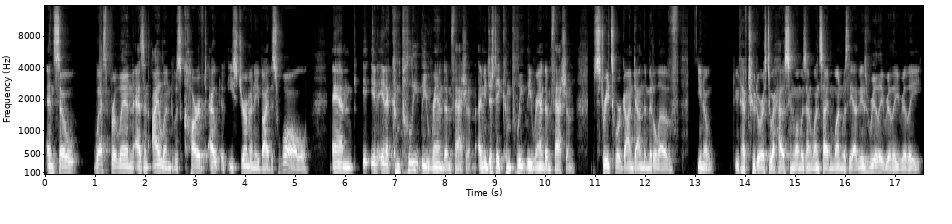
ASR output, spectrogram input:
and so West Berlin as an island was carved out of East Germany by this wall and in, in a completely random fashion. I mean, just a completely random fashion. Streets were gone down the middle of, you know, you'd have two doors to a house and one was on one side and one was the other. I mean, it was really, really, really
